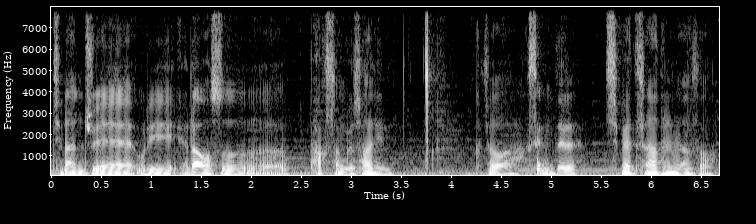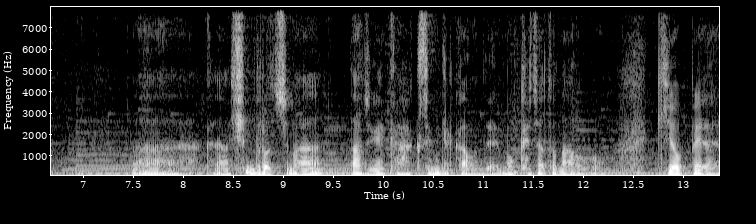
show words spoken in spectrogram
지난주에 우리 라오스 어, 박성 교사님 그저 학생들 집에 드나들면서 아, 그냥 힘들었지만 나중에 그 학생들 가운데 목회자도 나오고 기업에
